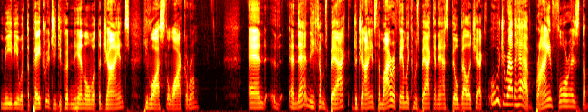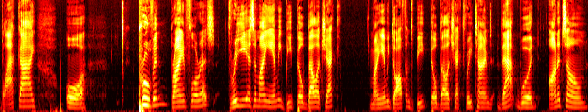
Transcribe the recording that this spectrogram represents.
media with the Patriots. He couldn't handle with the Giants. He lost the locker room. And and then he comes back. The Giants, the Mara family comes back and asks Bill Belichick, "Who would you rather have, Brian Flores, the black guy, or proven Brian Flores? Three years in Miami, beat Bill Belichick, Miami Dolphins beat Bill Belichick three times, that would on its own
